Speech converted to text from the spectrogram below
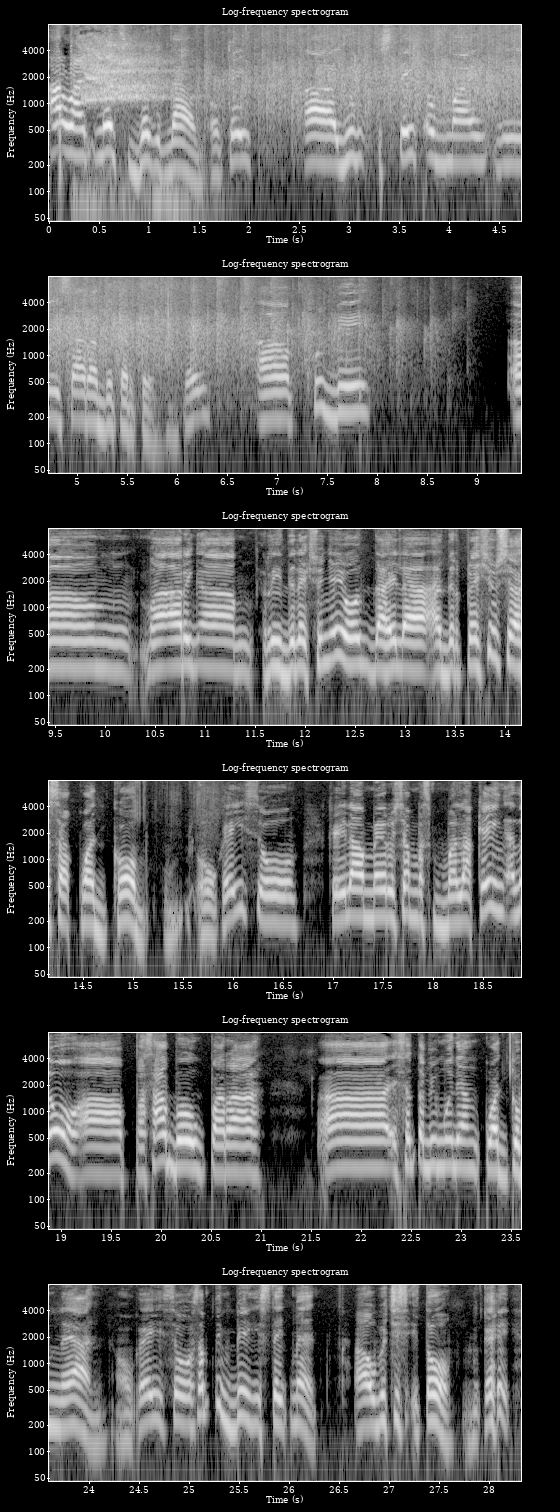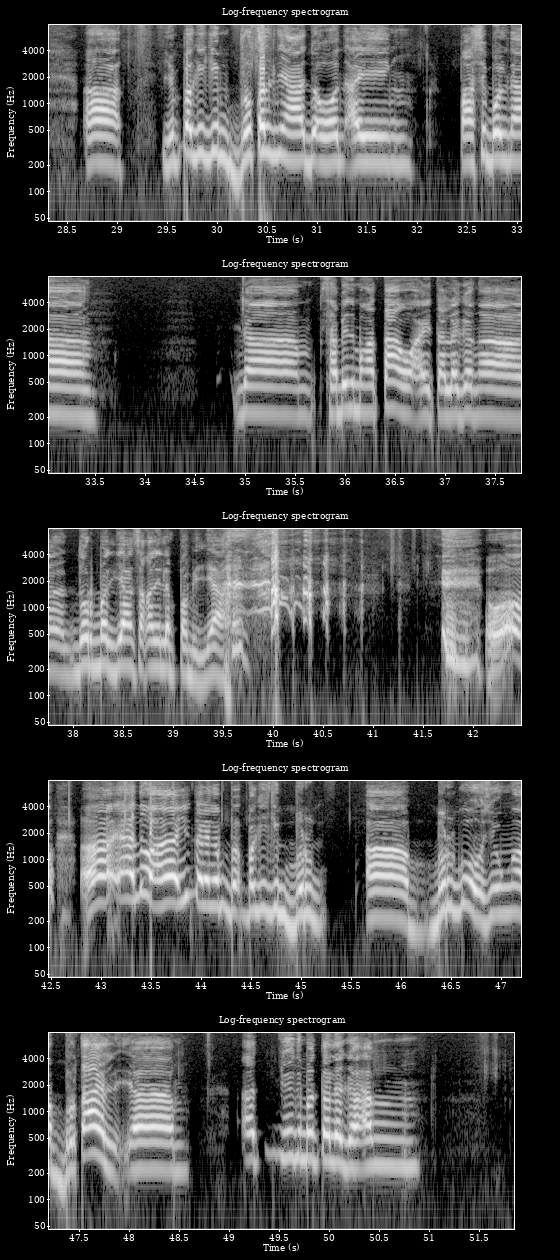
Alright, let's break it down. Okay? Ah, yung state of mind ni Sara Duterte. Okay? Ah, could be um, maaring um, redirection niya yon dahil ah, under pressure siya sa Quadcom. Okay? So, kailangan meron siyang mas malaking ano, ah, pasabog para ah isang tabi mo yung Quadcom na yan. Okay? So, something big statement. ah, which is ito. Okay? Ah, yung pagiging brutal niya doon ay possible na na sabi ng mga tao ay talagang ah, normal yan sa kanilang pamilya. Oo. Ah, ano, ah, yung talagang pagiging bur, ah, burgos, yung ah, brutal. ah, at yun naman talaga ang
